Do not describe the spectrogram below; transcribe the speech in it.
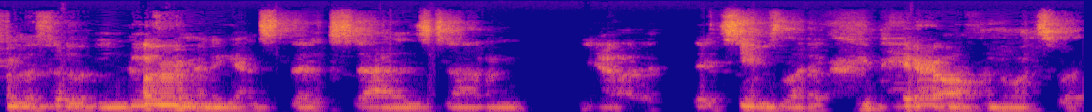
from the Philippine government against this, as um, you know, it seems like they are often the ones who are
